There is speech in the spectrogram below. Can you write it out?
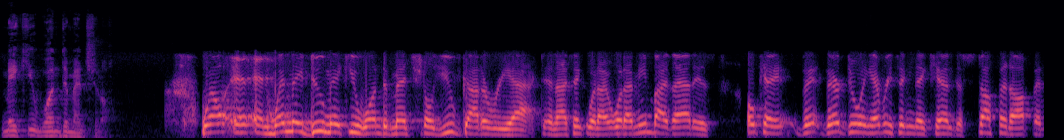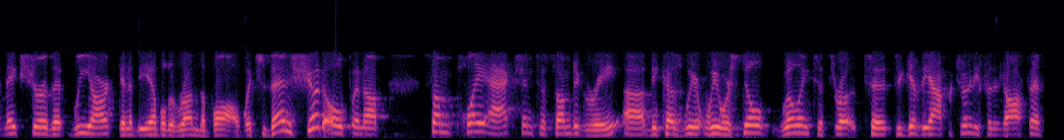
make you one dimensional? Well, and, and when they do make you one dimensional, you've got to react. And I think what I what I mean by that is okay, they're doing everything they can to stuff it up and make sure that we aren't going to be able to run the ball, which then should open up some play action to some degree uh, because we we were still willing to throw to to give the opportunity for the offense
